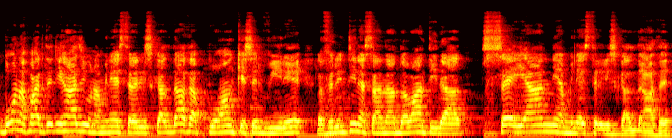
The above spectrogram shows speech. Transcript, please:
buona parte dei casi una minestra riscaldata può anche servire. La Fiorentina sta andando avanti da sei anni a minestre riscaldate,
